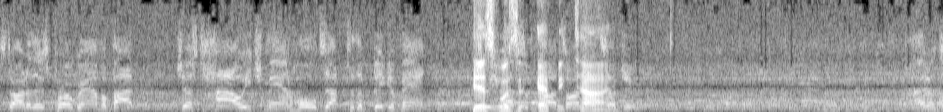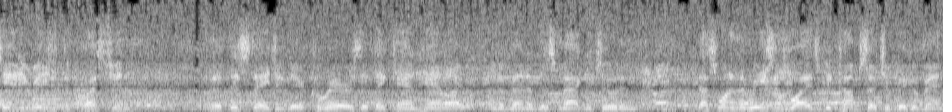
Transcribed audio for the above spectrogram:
start of this program about just how each man holds up to the big event. This was an epic time. I don't see any reason to question at this stage of their careers that they can't handle an event of this magnitude. And that's one of the reasons why it's become such a big event.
